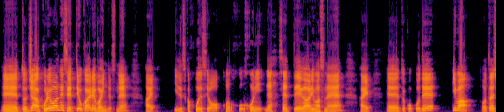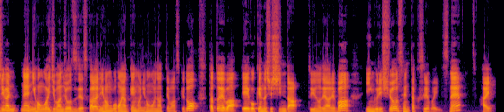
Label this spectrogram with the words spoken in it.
えっ、と、じゃあ、これはね、設定を変えればいいんですね。はい。いいですか？ここですよ。こここここにね、設定がありますね。はい。えっ、と、ここで、今、私がね、日本語一番上手ですから、日本語翻訳言語日本語になってますけど、例えば、英語圏の出身だというのであれば、 English を選択すればいいんですね。はい。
